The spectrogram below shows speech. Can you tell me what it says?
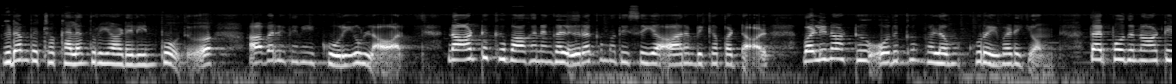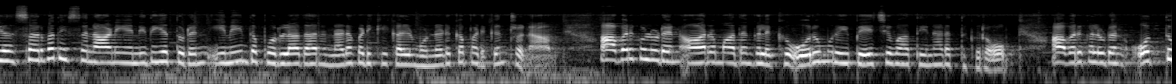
இடம்பெற்ற கலந்துரையாடலின் போது அவர் இதனை கூறியுள்ளார். நாட்டுக்கு வாகனங்கள் இறக்குமதி செய்ய ஆரம்பிக்கப்பட்டால் வெளிநாட்டு ஒதுக்கங்களும் குறைவடையும். தற்போது நாட்டில் சர்வதேச நாணய நிதியத்துடன் இணைந்த பொருளாதார நடவடிக்கைகள் முன்னெடுக்கப்படுகின்றன. அவர்களுடன் ஆறு மாதங்களுக்கு ஒரு முறை பேச்சுவார்த்தை நடத்துகிறோம். அவர்களுடன் ஒத்து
